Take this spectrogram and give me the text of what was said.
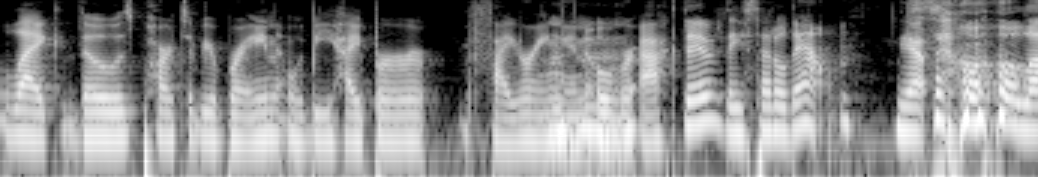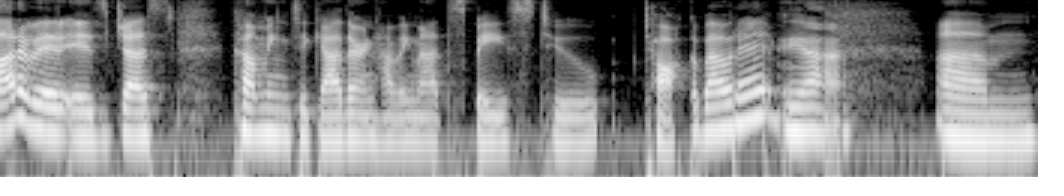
like those parts of your brain that would be hyper firing mm-hmm. and overactive, they settle down. Yeah. So a lot of it is just coming together and having that space to talk about it. Yeah. Um,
